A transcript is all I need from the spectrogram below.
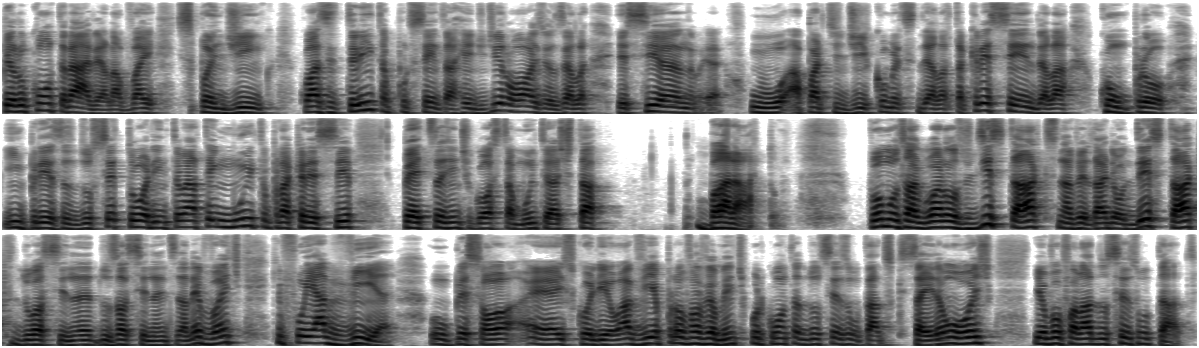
Pelo contrário, ela vai expandir quase 30% a rede de lojas. Ela esse ano é, o, a parte de e-commerce dela está crescendo. Ela comprou empresas do setor, então ela tem muito para crescer Pets a gente gosta muito e acho que está barato. Vamos agora aos destaques, na verdade, ao destaque do dos assinantes da Levante, que foi a Via. O pessoal é, escolheu a Via provavelmente por conta dos resultados que saíram hoje, e eu vou falar dos resultados.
